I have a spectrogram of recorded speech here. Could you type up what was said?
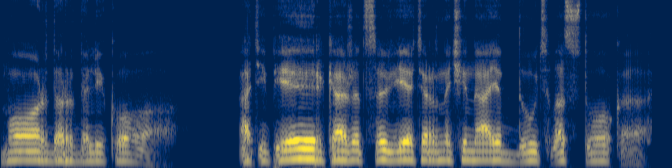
Мордор далеко. А теперь, кажется, ветер начинает дуть с востока,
